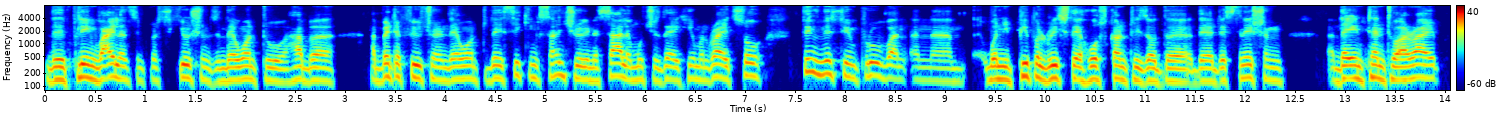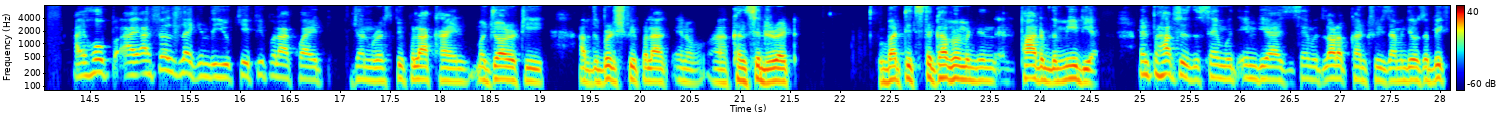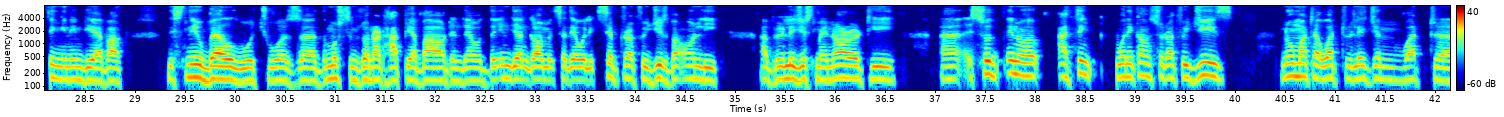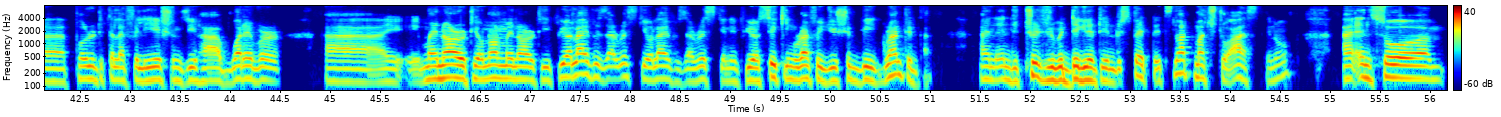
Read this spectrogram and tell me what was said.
they're fleeing violence and persecutions, and they want to have a, a better future, and they want to, they're seeking sanctuary in asylum, which is their human right. So things need to improve, and, and um, when people reach their host countries or the, their destination, they intend to arrive I hope I, I felt like in the UK people are quite generous, people are kind, majority of the British people are you know uh, considerate, but it's the government and, part of the media, and perhaps it's the same with India. It's the same with a lot of countries. I mean, there was a big thing in India about this new bill, which was uh, the Muslims were not happy about, and were, the Indian government said they will accept refugees, but only a religious minority. Uh, so you know, I think when it comes to refugees, no matter what religion, what uh, political affiliations you have, whatever uh, minority or non-minority, if your life is at risk, your life is at risk. And if you're seeking refuge, you should be granted that and, and treated with dignity and respect. It's not much to ask, you know? and so um,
